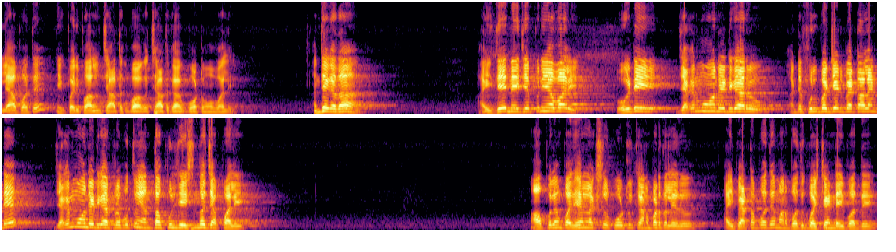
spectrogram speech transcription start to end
లేకపోతే నీకు పరిపాలన చేతక బాగా చేత కాకపోవటం అవ్వాలి. అంతే కదా? అయితే నేను చెప్పినవి అవ్వాలి. ఒకటి జగన్మోహన్ రెడ్డి గారు అంటే ఫుల్ బడ్జెట్ పెట్టాలంటే జగన్మోహన్ రెడ్డి గారి ప్రభుత్వం ఎంత అప్పులు చేసిందో చెప్పాలి. ఆ అప్పులేం పదిహేను లక్షల కోట్లు కనపడతలేదు. అవి పెట్టకపోతే మన బతుకు బస్ స్టాండ్ అయిపోద్ది.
